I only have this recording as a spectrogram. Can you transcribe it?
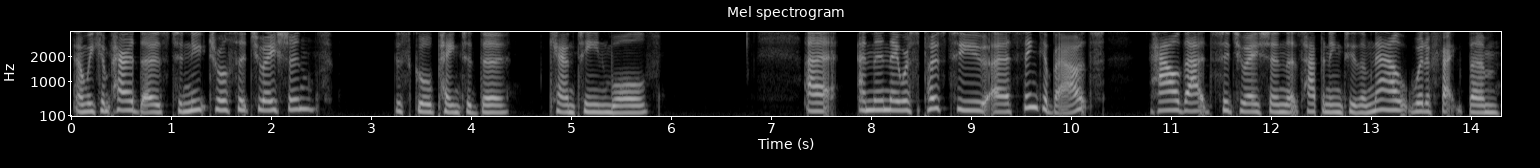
And we compared those to neutral situations. The school painted the canteen walls. Uh, and then they were supposed to uh, think about how that situation that's happening to them now would affect them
